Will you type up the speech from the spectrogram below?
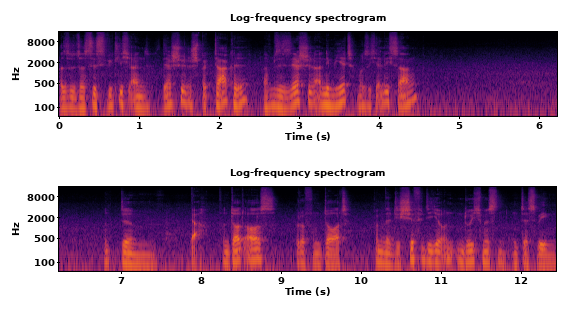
also das ist wirklich ein sehr schönes Spektakel. Haben sie sehr schön animiert, muss ich ehrlich sagen. Und ähm, von dort aus oder von dort kommen dann die Schiffe, die hier unten durch müssen. Und deswegen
